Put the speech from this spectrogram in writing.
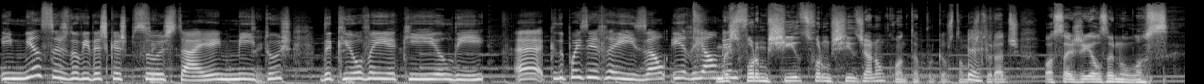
imensas dúvidas que as pessoas Sim. têm, mitos, Sim. de que ouvem aqui e ali uh, que depois enraizam e realmente. Mas se for mexido, se for mexido já não conta, porque eles estão misturados, ou seja, eles anulam-se.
